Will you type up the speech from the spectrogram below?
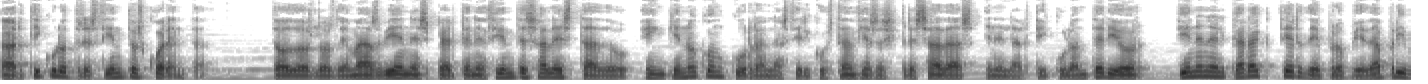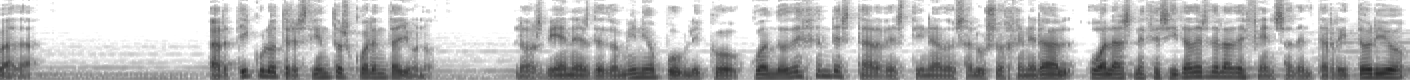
Artículo 340. Todos los demás bienes pertenecientes al Estado en que no concurran las circunstancias expresadas en el artículo anterior tienen el carácter de propiedad privada. Artículo 341 los bienes de dominio público, cuando dejen de estar destinados al uso general o a las necesidades de la defensa del territorio,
